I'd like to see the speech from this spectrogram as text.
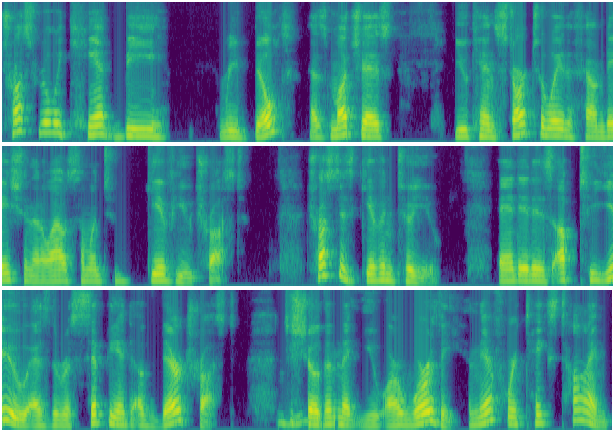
trust really can't be rebuilt as much as you can start to lay the foundation that allows someone to give you trust. Trust is given to you, and it is up to you as the recipient of their trust mm-hmm. to show them that you are worthy. And therefore, it takes time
